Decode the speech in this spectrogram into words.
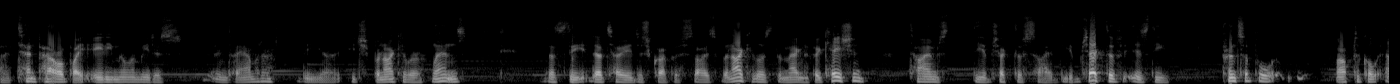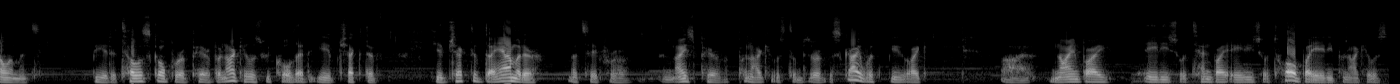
uh, 10 power by 80 millimeters in diameter, the uh, each binocular lens. That's, the, that's how you describe the size of binoculars, the magnification times the objective side. The objective is the principal optical element, be it a telescope or a pair of binoculars, we call that the objective. The objective diameter, let's say for a, a nice pair of binoculars to observe the sky with, be like uh, 9 by 80s or 10 by 80s or 12 by 80 binoculars,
